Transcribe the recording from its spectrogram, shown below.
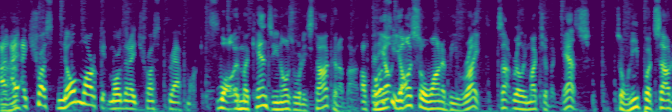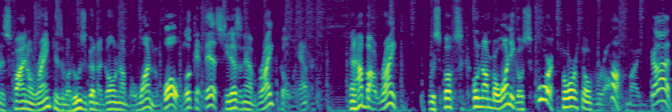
I, Uh-huh. I, I trust no market more than I trust draft markets. Well, and McKenzie knows what he's talking about. Of and course you, he does. also want to be right. It's not really much of a guess. So when he puts out his final rankings about who's going to go number one, whoa, look at this. He doesn't have Wright going there. And how about Wright? Who's supposed to go number one? He goes fourth. Fourth overall. Oh, my God.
